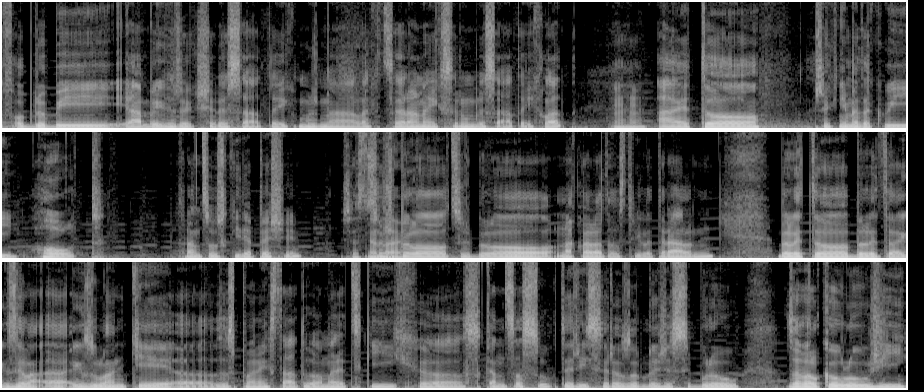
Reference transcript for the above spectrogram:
v období, já bych řekl 60. možná lehce raných 70. let. Uh-huh. A je to, řekněme, takový hold francouzský depeši. Přesně což tak. bylo, což bylo nakladatelství literární. Byli to, byli to exila, eh, exulanti uh, ze Spojených států amerických uh, z Kansasu, kteří si rozhodli, že si budou za velkou louží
